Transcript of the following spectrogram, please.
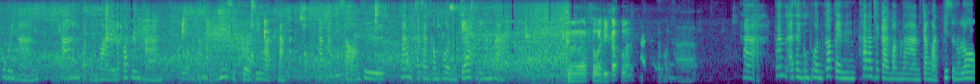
ผู้บริหารทั้งปฐมวัยและก็พื้นฐานรวมทั้งหมด20 ตัวชี้วัดค่ะค่ะท่านที่ 2 คือท่านอาจารย์กำพลแก้วพิงค์ค่ะ ครับสวัสดีครับผมขอบคุณครับค่ะ ท่านอาจารย์กุมพลก็เป็นข้าราชการบำนาญจังหวัดพิษณุโลก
